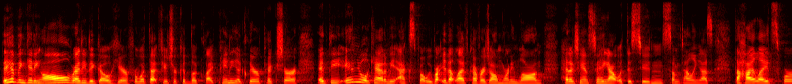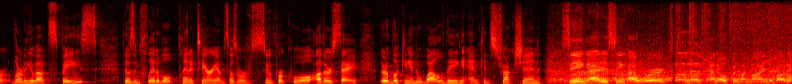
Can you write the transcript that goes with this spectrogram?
they have been getting all ready to go here for what that future could look like, painting a clear picture at the annual Academy Expo. We brought you that live coverage all morning long, had a chance to hang out with the students, some telling us the highlights were learning about space, those inflatable planetariums, those were super cool. Others say they're looking into welding and construction. Seeing at it, seeing how it works, you know, it kind of opened my mind about it.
